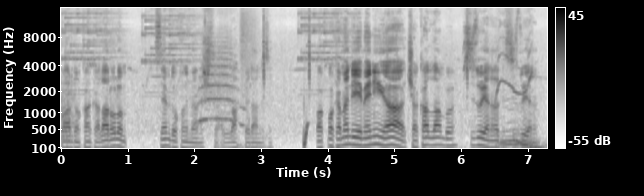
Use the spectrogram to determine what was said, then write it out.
pardon kanka. Lan oğlum. Size mi dokundum yanlışlıkla? Allah belanızı. Bak bak hemen de yemeğini yiyor ha. Çakal lan bu. Siz de uyanın hadi siz de uyanın.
